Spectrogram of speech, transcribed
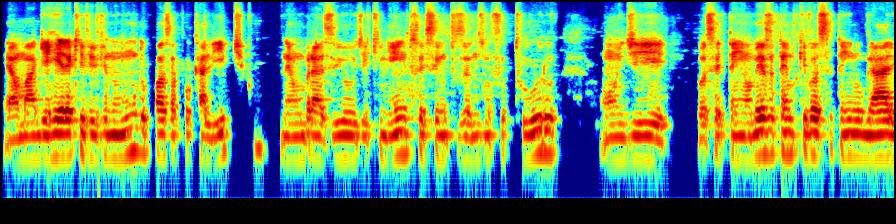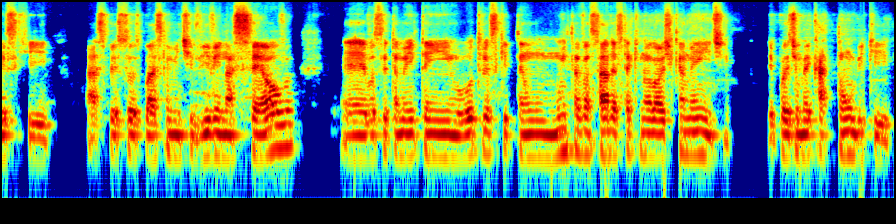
É uma guerreira que vive num mundo pós-apocalíptico, né, um Brasil de 500, 600 anos no futuro, onde você tem, ao mesmo tempo que você tem lugares que as pessoas basicamente vivem na selva, é, você também tem outras que estão muito avançadas tecnologicamente. Depois de uma hecatombe que,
